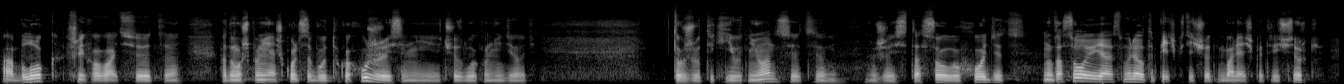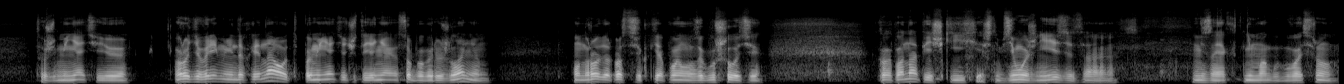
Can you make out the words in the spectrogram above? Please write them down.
А блок шлифовать все это, потому что поменяешь кольца будет только хуже, если ничего с блоком не делать. Тоже вот такие вот нюансы, это жесть. Тосол уходит. Ну, тосол, я смотрел, это печка течет, болячка 3 четверки. Тоже менять ее. Вроде времени до хрена, вот поменять ее что-то я не особо говорю желанием. Он ровер просто, как я понял, заглушил эти клапана печки и хер с ним. Зимой же не ездит, а не знаю, я как-то не могу, бывает все равно.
